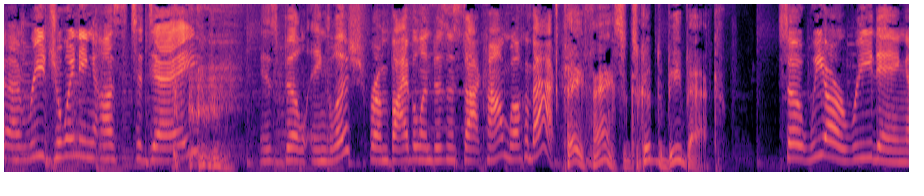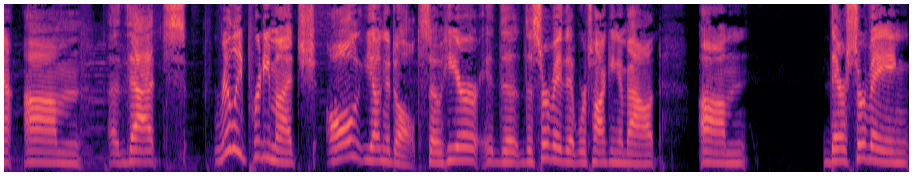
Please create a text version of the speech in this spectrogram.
Uh, rejoining us today is Bill English from BibleandBusiness.com. Welcome back. Hey, thanks. It's good to be back. So we are reading um, that really pretty much all young adults. So here, the the survey that we're talking about, um, they're surveying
